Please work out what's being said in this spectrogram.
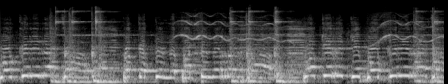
பொக்கிரி ராஜா பக்கத்துல பட்டுல பொக்கிரிக்கு பொக்கிரி ராஜா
